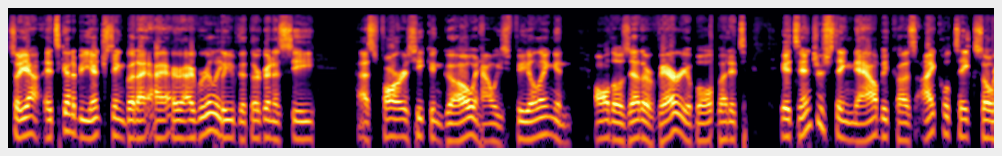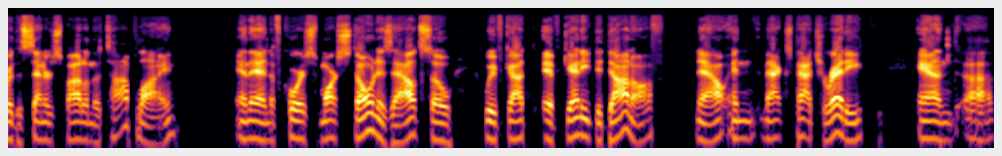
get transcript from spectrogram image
so yeah, it's going to be interesting. But I, I, I really believe that they're going to see as far as he can go and how he's feeling and all those other variables. But it's it's interesting now because Eichel takes over the center spot on the top line. And then, of course, Mark Stone is out. So we've got Evgeny Dadonov now and Max Pacioretty. And uh,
